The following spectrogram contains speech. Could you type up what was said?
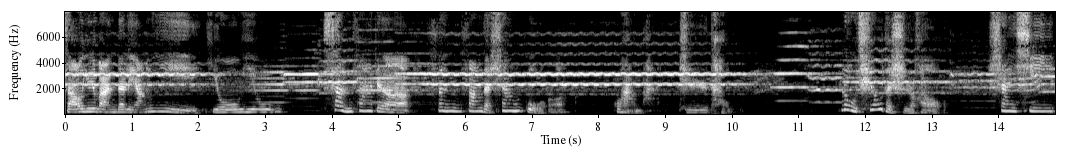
早与晚的凉意悠悠，散发着芬芳的山果，挂满枝头。入秋的时候，山溪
